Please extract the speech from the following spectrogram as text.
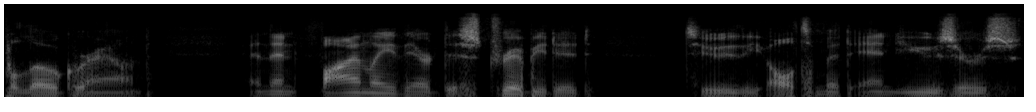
below ground. And then finally they're distributed to the ultimate end users,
